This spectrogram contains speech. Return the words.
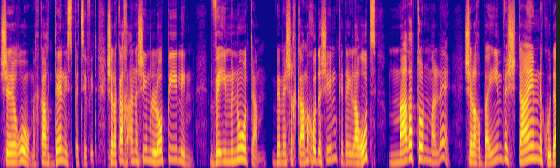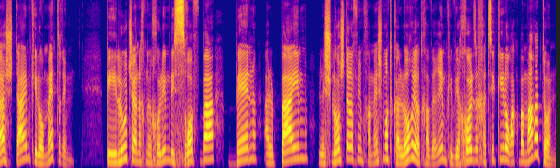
שהראו, מחקר דני ספציפית, שלקח אנשים לא פעילים ואימנו אותם במשך כמה חודשים כדי לרוץ מרתון מלא של 42.2 קילומטרים. פעילות שאנחנו יכולים לשרוף בה בין 2,000 ל-3,500 קלוריות, חברים, כביכול זה חצי קילו רק במרתון.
